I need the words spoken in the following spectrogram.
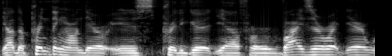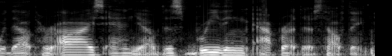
yeah, the printing on there is pretty good. yeah her visor right there without her eyes, and you have this breathing apparatus type thing.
